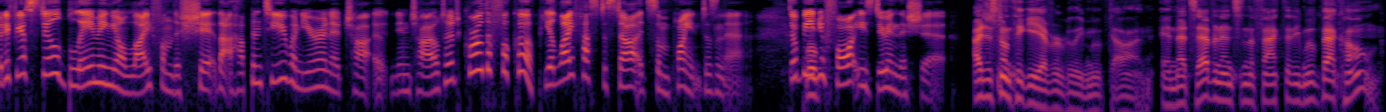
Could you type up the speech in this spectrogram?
But if you're still blaming your life on the shit that happened to you when you were in a chi- in childhood, grow the fuck up. Your life has to start at some point, doesn't it? Don't be in your forties doing this shit. I just don't think he ever really moved on, and that's evidence in the fact that he moved back home.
